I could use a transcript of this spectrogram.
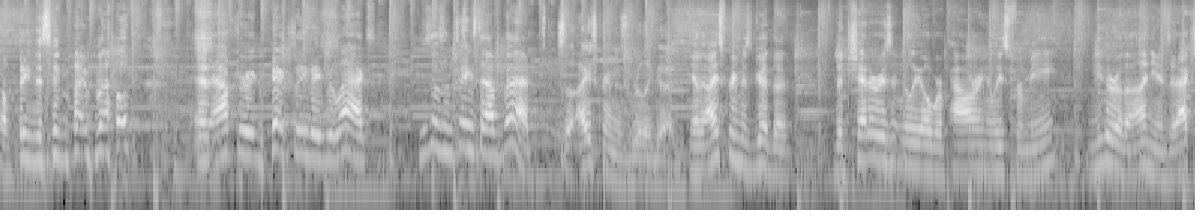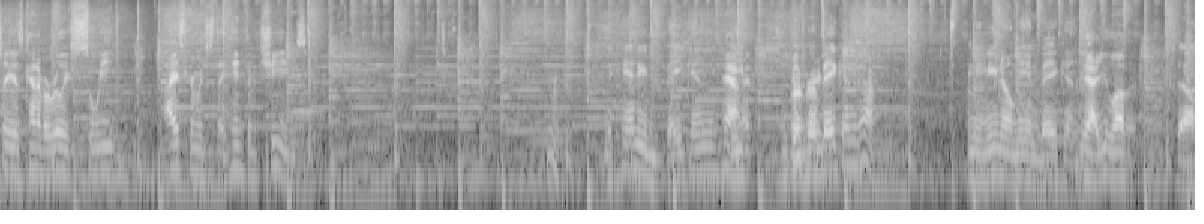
of putting this in my mouth. And after it actually they relaxed, this doesn't taste half bad. so the ice cream is really good. Yeah, the ice cream is good. The the cheddar isn't really overpowering, at least for me. Neither are the onions. It actually is kind of a really sweet ice cream with just a hint of cheese. Hmm. The candied bacon, Yeah, beef- it- burger bacon. Yeah. I mean, you know me and bacon. Yeah, you love it. So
